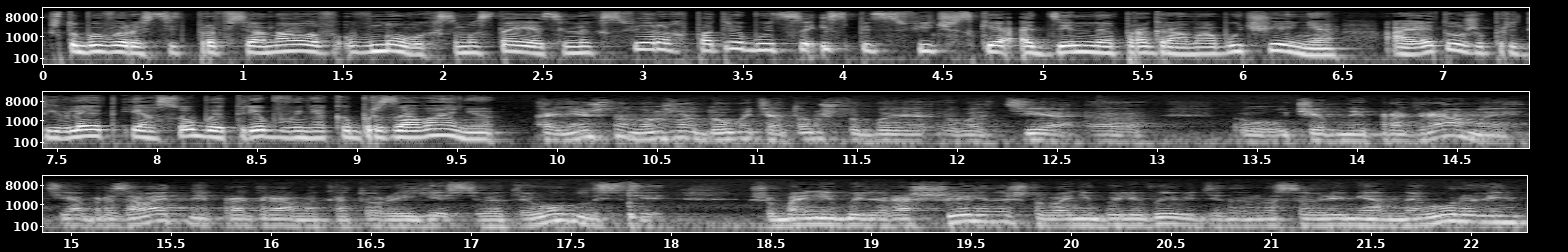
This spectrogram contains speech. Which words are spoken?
Чтобы вырастить профессионалов в новых самостоятельных сферах, потребуются и специфические отдельные программы обучения, а это уже предъявляет и особые требования к образованию. Конечно, нужно думать о том, чтобы вот те э, учебные программы, те образовательные программы, которые есть в этой области, чтобы они были расширены, чтобы они были выведены на современный уровень,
